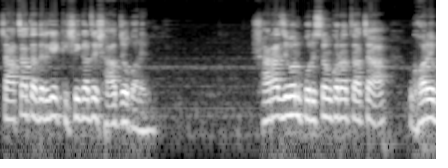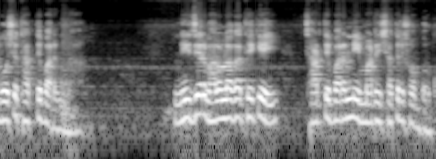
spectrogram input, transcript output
চাচা তাদেরকে কৃষিকাজে সাহায্য করেন। সারা জীবন পরিশ্রম করা চাচা ঘরে বসে থাকতে পারেন না। নিজের ভালো লাগা থেকেই ছাড়তে পারেননি মাটির সাথে সম্পর্ক।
